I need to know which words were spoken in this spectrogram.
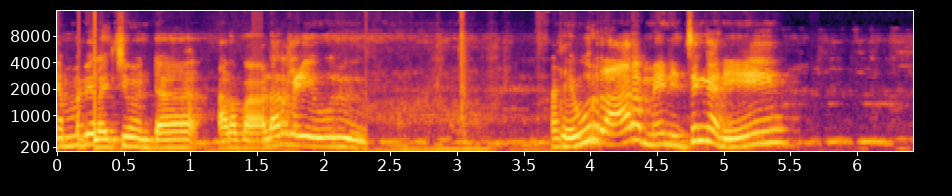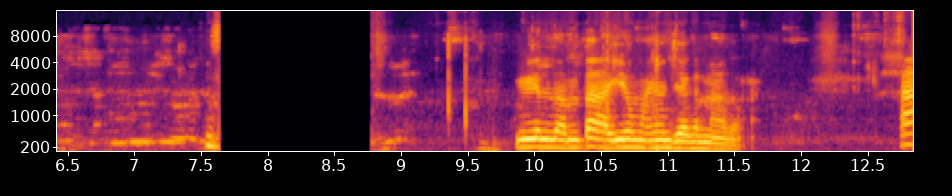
ఎమ్మ లక్ష్యమంట ఆడ వాడర్లే ఎవరు? అక్కడ ఎవరు రారమ్మే నిజంగానే. వీళ్ళంతా అయోమయం జగన్నాథం. ఆ,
